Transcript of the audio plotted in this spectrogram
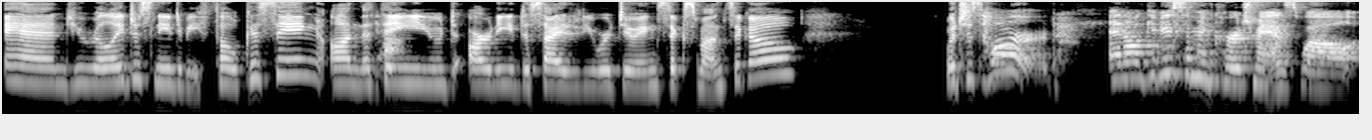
And you really just need to be focusing on the yeah. thing you'd already decided you were doing six months ago, which is hard. And I'll give you some encouragement as well.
